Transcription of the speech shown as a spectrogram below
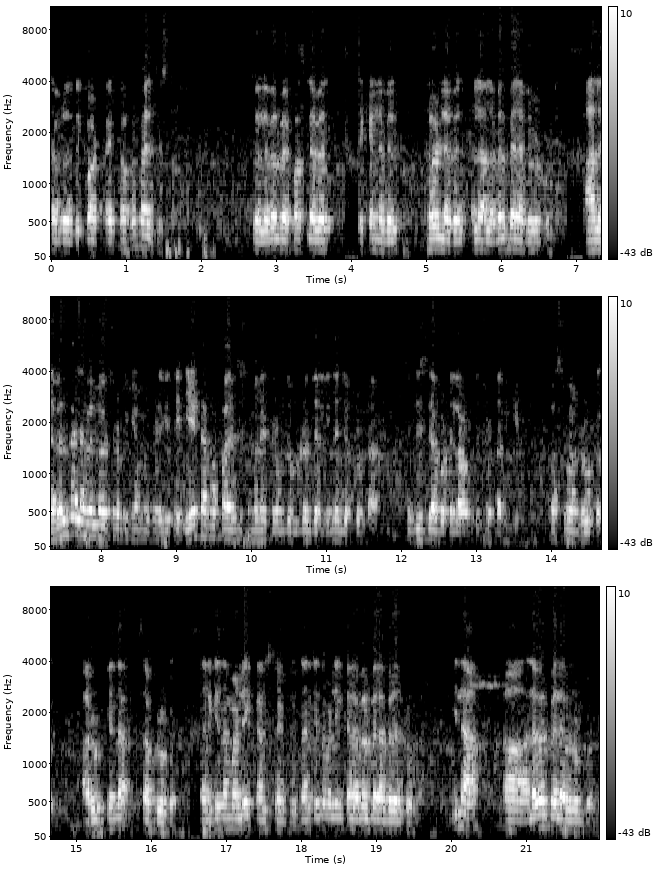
several record types of a file system. Level by first level second level third level అలా లెవెల్ బై లెవెల్ ఉంటుంది. ఆ లెవెల్ బై లెవెల్లో వచ్చినప్పటికి ఏమో ఏ టైప్ ఆఫ్ ఫైల్ సిస్టమ్ అనేటువంటి ఉండడం జరిగిందని చెప్తుంటారు సో దిస్ అబౌట్ ఎలా ఉంటుంది చూడడానికి ఫస్ట్ వన్ రూట్ ఆ రూట్ కింద సబ్ రూట్ దాని కింద మళ్ళీ కన్స్టెంట్ దాని కింద మళ్ళీ ఇంకా లెవెల్ బై లెవెల్ వెళ్తుంటారు ఇలా లెవెల్ బై లెవెల్ ఉంటుంది.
